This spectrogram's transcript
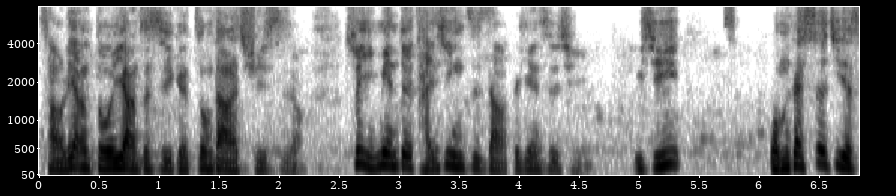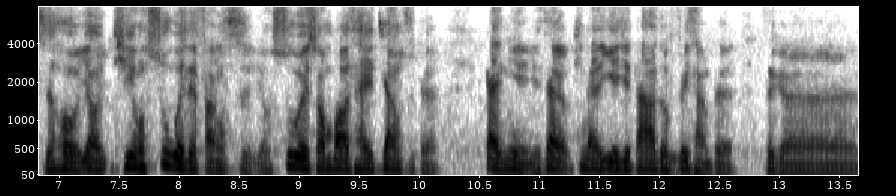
少量多样，这是一个重大的趋势哦。所以面对弹性制造这件事情，以及我们在设计的时候要先用数位的方式，有数位双胞胎这样子的概念，也在现在的业界大家都非常的这个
